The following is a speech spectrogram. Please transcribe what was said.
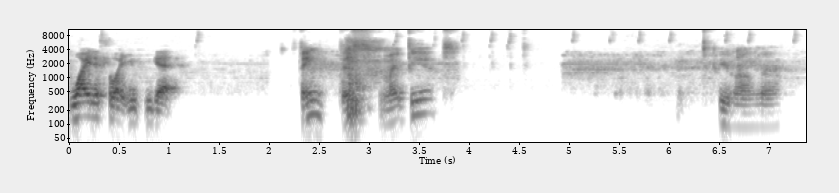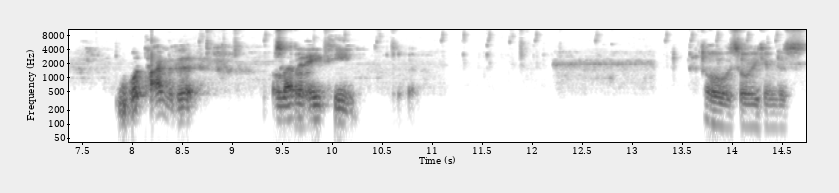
whitest white you can get. I think this might be it. Could be wrong there. What time is it? Eleven eighteen. Oh, so we can just.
